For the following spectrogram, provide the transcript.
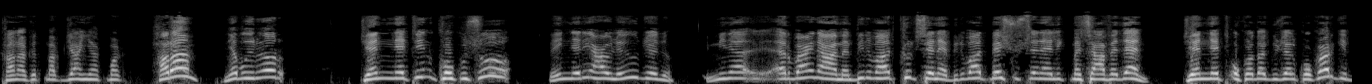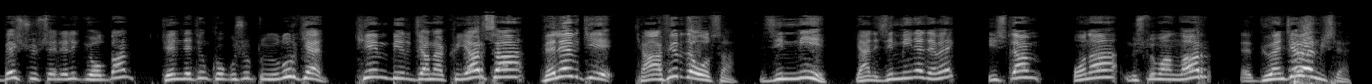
kan akıtmak, can yakmak haram. Ne buyuruyor? Cennetin kokusu ve inleri havle yücedu. Mine erba'in amen. Bir vaat 40 sene, bir vaat 500 senelik mesafeden cennet o kadar güzel kokar ki 500 senelik yoldan cennetin kokusu duyulurken kim bir cana kıyarsa velev ki kafir de olsa zimmi yani zimmi ne demek? İslam ona Müslümanlar e, güvence vermişler.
